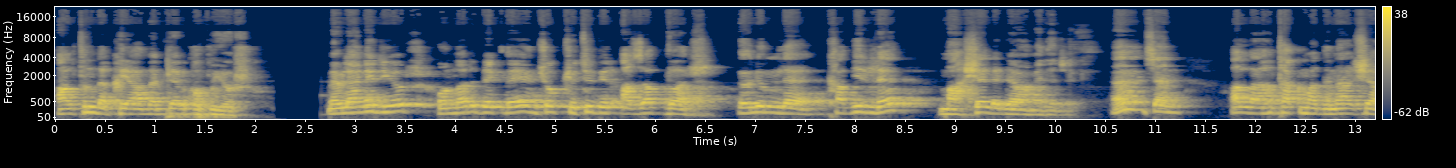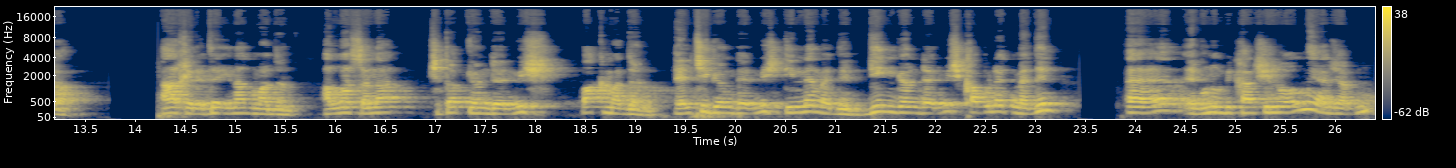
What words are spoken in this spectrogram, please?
Altında kıyametler kopuyor. Mevla ne diyor? Onları bekleyen çok kötü bir azap var. Ölümle, kabirle, mahşerle devam edecek. He? Sen Allah'ı takmadın aşağı. Ahirete inanmadın. Allah sana kitap göndermiş, bakmadın. Elçi göndermiş, dinlemedin. Din göndermiş, kabul etmedin. E, e bunun bir karşılığı olmayacak mı?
